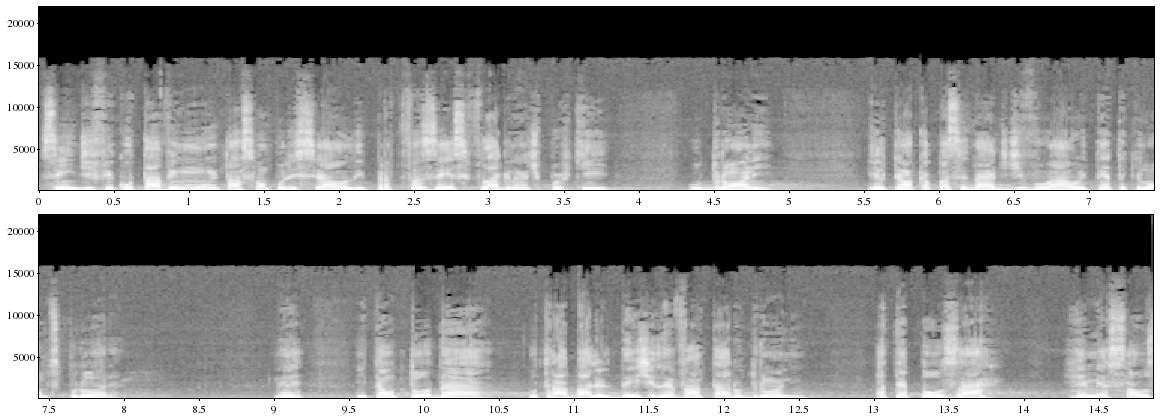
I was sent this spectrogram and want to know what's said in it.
Sim, dificultava muito a ação policial ali para fazer esse flagrante, porque o drone ele tem uma capacidade de voar 80 km por hora. Né? Então, todo o trabalho, desde levantar o drone até pousar, arremessar os,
